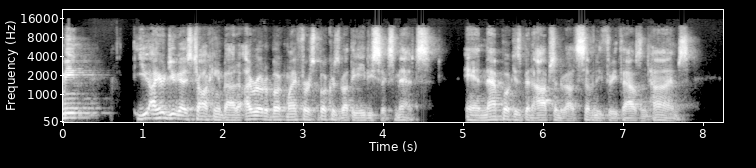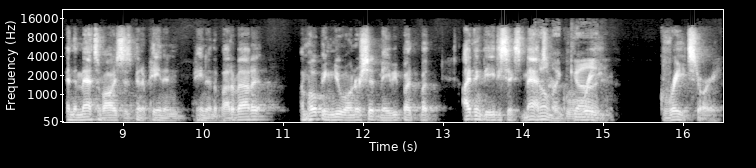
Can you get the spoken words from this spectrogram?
mean, you, I heard you guys talking about it. I wrote a book. My first book was about the 86 Mets. And that book has been optioned about 73,000 times. And the Mets have always just been a pain in pain in the butt about it. I'm hoping new ownership, maybe, but but I think the 86 Mets Oh, are a God. great, great story.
